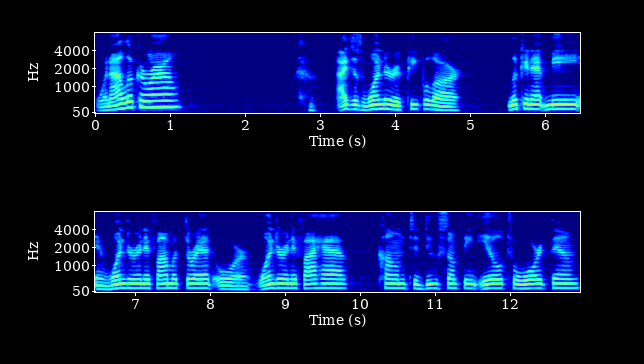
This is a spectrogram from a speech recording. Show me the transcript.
when I look around, I just wonder if people are looking at me and wondering if I'm a threat or wondering if I have come to do something ill toward them.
